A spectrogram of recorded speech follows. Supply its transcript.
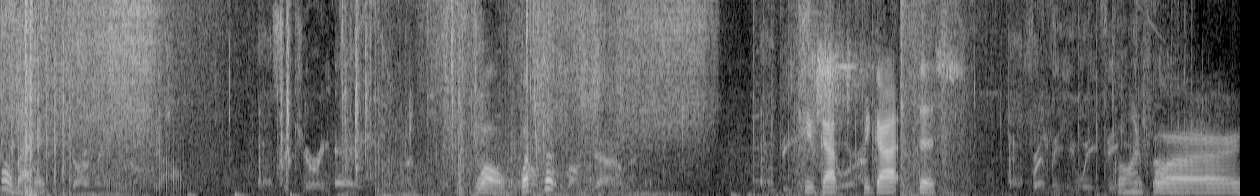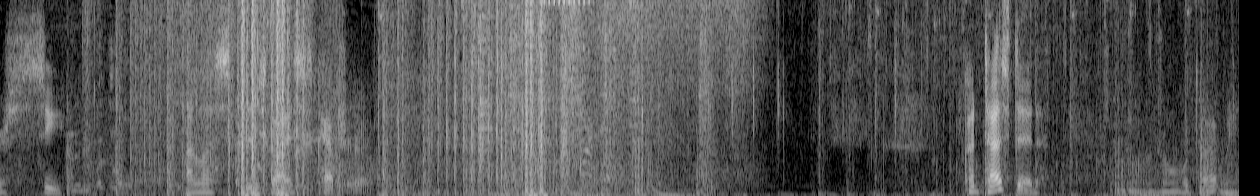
No matter. Charlie. Securing A. Whoa, what the? We got, we got this. Going for C. Unless these guys capture it. Contested? I don't know what that means.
